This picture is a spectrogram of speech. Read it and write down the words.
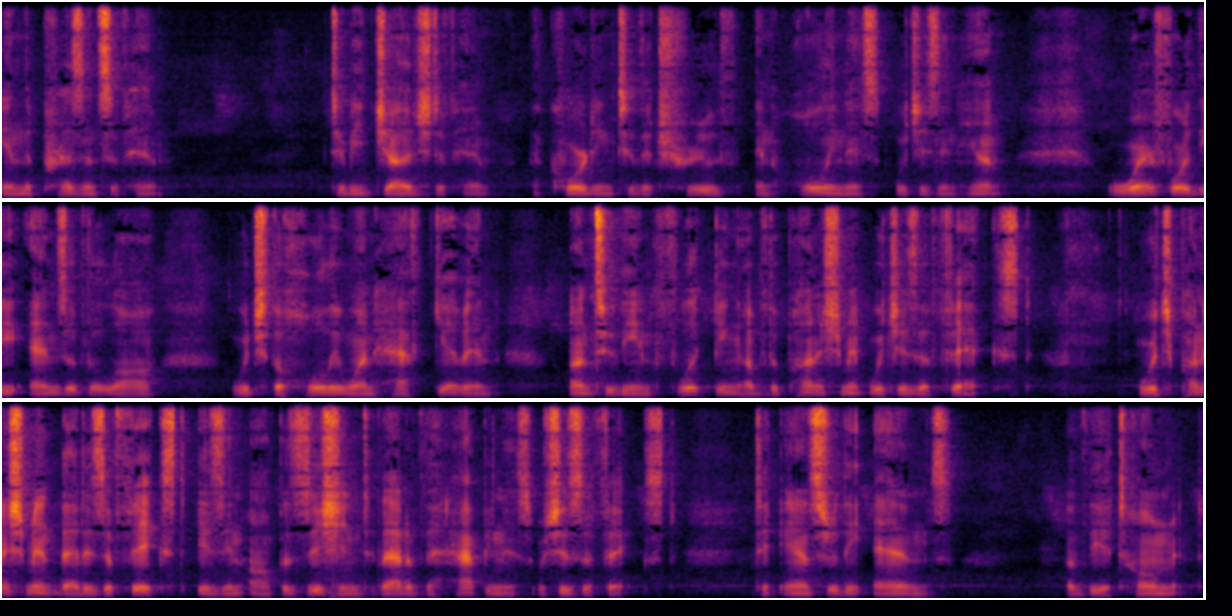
in the presence of him to be judged of him according to the truth and holiness which is in him. Wherefore the ends of the law which the Holy One hath given unto the inflicting of the punishment which is affixed, which punishment that is affixed is in opposition to that of the happiness which is affixed, to answer the ends of the atonement.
